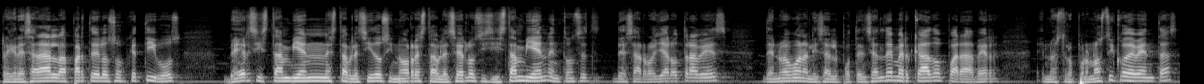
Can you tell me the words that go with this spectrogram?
regresar a la parte de los objetivos, ver si están bien establecidos y no restablecerlos. Y si están bien, entonces desarrollar otra vez, de nuevo analizar el potencial de mercado para ver nuestro pronóstico de ventas,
